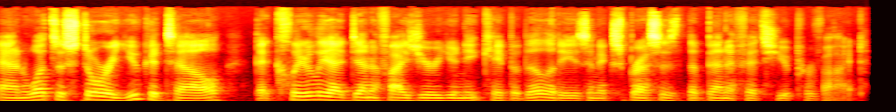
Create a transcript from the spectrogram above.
And what's a story you could tell that clearly identifies your unique capabilities and expresses the benefits you provide?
